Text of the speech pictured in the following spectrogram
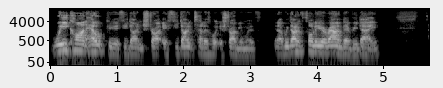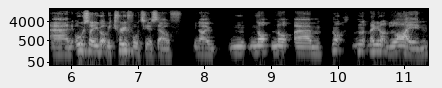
We can't help you if you don't if you don't tell us what you're struggling with. You know, we don't follow you around every day, and also you've got to be truthful to yourself. You know, n- not not um, not maybe not lying,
